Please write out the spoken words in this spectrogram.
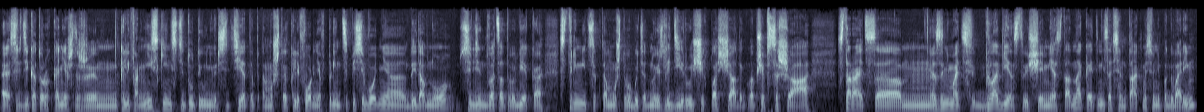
э, среди которых, конечно же, калифорнийские институты и университеты, потому что Калифорния, в принципе, сегодня, да и давно, в середине 20 века, стремится к тому, чтобы быть одной из лидирующих площадок вообще в США, старается занимать главенствующее место. Однако это не совсем так, мы сегодня поговорим.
